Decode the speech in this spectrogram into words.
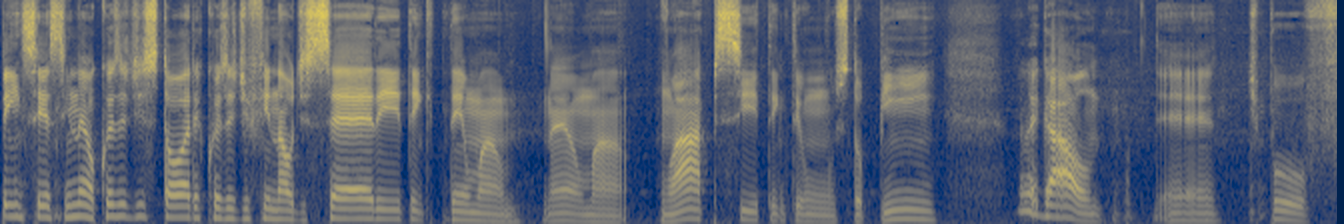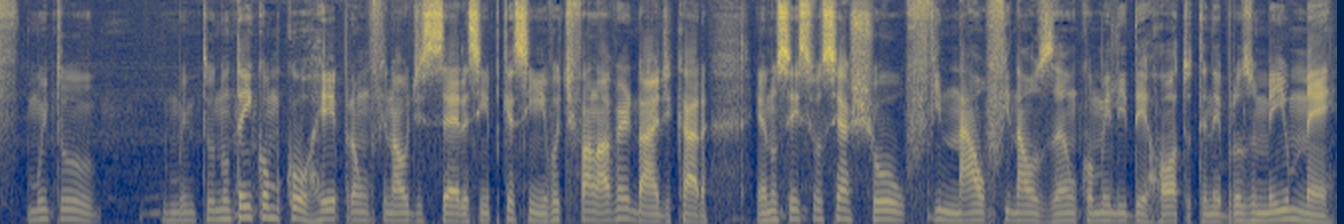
pensei assim, né? Coisa de história, coisa de final de série, tem que ter uma, né, uma, um ápice, tem que ter um estopim. Legal. É, tipo, muito. Muito. Não tem como correr pra um final de série, assim, porque assim, eu vou te falar a verdade, cara. Eu não sei se você achou o final, finalzão, como ele derrota o Tenebroso meio meh.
